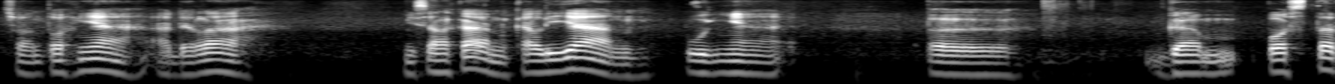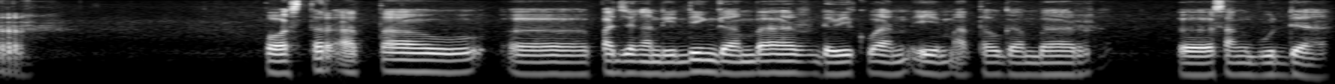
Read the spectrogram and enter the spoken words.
contohnya adalah misalkan kalian punya uh, gam poster poster atau eh, pajangan dinding gambar Dewi Kuan Im atau gambar eh, Sang Buddha.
